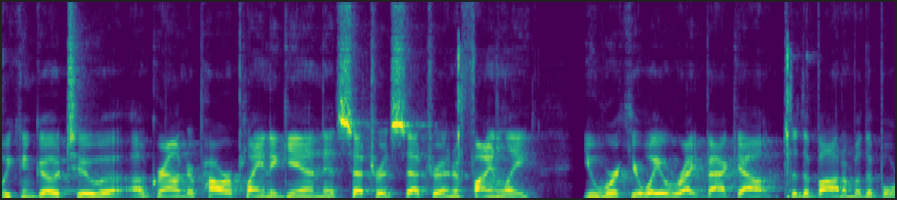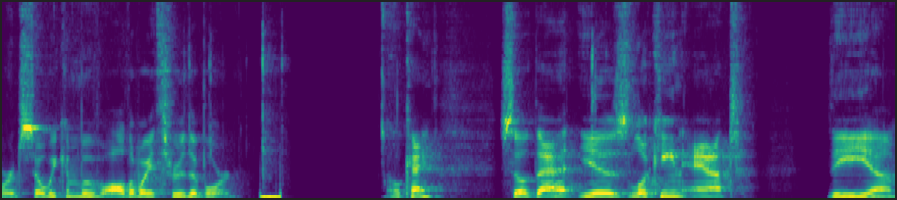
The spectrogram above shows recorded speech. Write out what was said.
we can go to a, a ground or power plane again, et cetera, et cetera. And finally, you work your way right back out to the bottom of the board. So we can move all the way through the board. Okay, so that is looking at the, uh,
